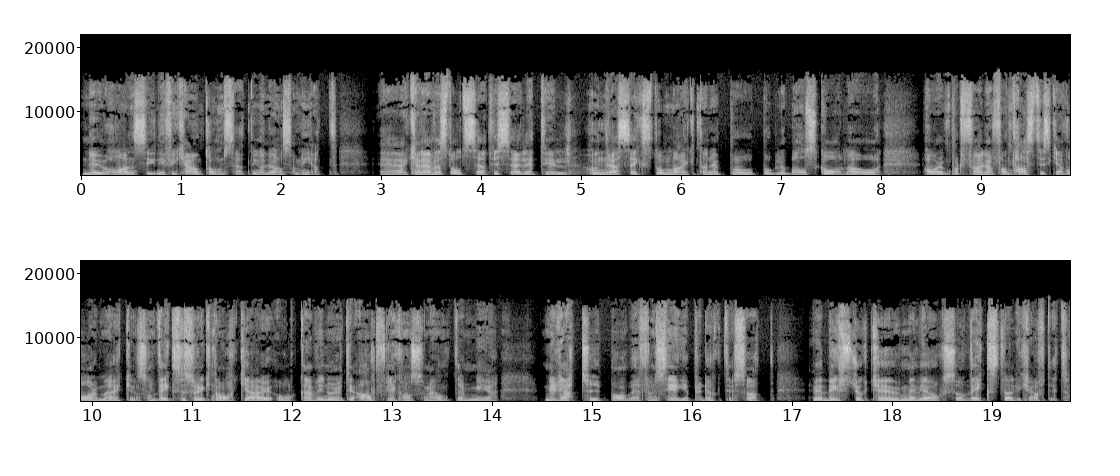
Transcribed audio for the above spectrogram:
nu ha en signifikant omsättning och lönsamhet. Eh, kan även stolt säga att vi säljer till 116 marknader på, på global skala och har en portfölj av fantastiska varumärken som växer så det knakar och där vi når ut till allt fler konsumenter med, med rätt typ av FMCG-produkter. Så att vi har byggt struktur, men vi har också växt väldigt kraftigt.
